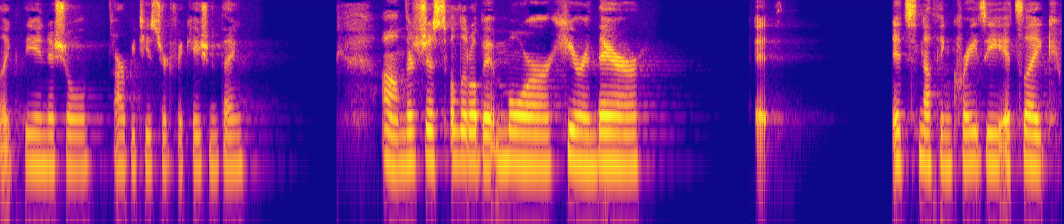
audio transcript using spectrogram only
like the initial RBT certification thing. Um, there's just a little bit more here and there. It, it's nothing crazy. It's like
